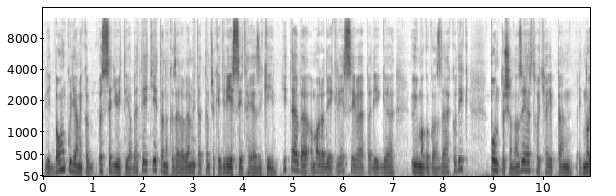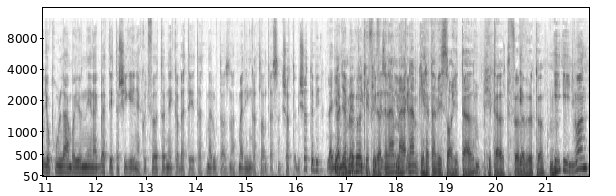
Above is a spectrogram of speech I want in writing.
hogy egy bank, ugye, amikor összegyűjti a betétjét, annak az előbb említettem, csak egy részét helyezi ki hitelbe, a maradék részével pedig ő maga gazdálkodik, Pontosan azért, hogyha éppen egy nagyobb hullámba jönnének betétes igények, hogy föltörnék a betétet, mert utaznak, mert ingatlant vesznek, stb. stb. Legyen, legyen miből kifizetni. Nem, mert nem kérhetem vissza a hitel, hm. hitelt fölvevőtől. I- uh-huh. így van.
